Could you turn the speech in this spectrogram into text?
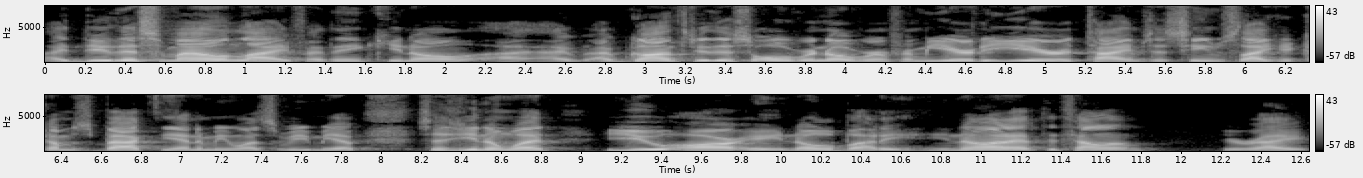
I do this in my own life. I think, you know, I, have I've gone through this over and over, and from year to year, at times it seems like it comes back. The enemy wants to beat me up, says, you know what? You are a nobody. You know what I have to tell him? You're right.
